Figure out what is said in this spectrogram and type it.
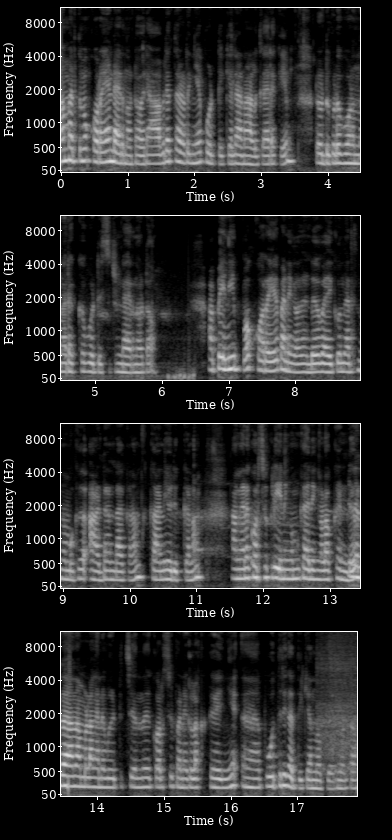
ആ മരത്തുമ്പോൾ കുറേ ഉണ്ടായിരുന്നു കേട്ടോ രാവിലെ തുടങ്ങിയ പൊട്ടിക്കലാണ് ആൾക്കാരൊക്കെ. റോഡിൽ കൂടെ പോകുന്നവരൊക്കെ പൊട്ടിച്ചിട്ടുണ്ടായിരുന്നു കേട്ടോ അപ്പോൾ ഇനിയിപ്പോൾ കുറേ പണികളുണ്ട്. വൈകുന്നേരത്ത് നമുക്ക് അട ഉണ്ടാക്കണം കണി ഒരുക്കണം. അങ്ങനെ കുറച്ച് ക്ലീനിങ്ങും കാര്യങ്ങളൊക്കെ ഉണ്ട്. ഇതാ നമ്മളങ്ങനെ വീട്ടിൽ ചെന്ന് കുറച്ച് പണികളൊക്കെ കഴിഞ്ഞ് പൂത്തിരി കത്തിക്കാൻ നോക്കിയായിരുന്നു കേട്ടോ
